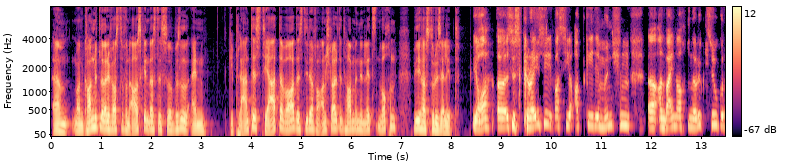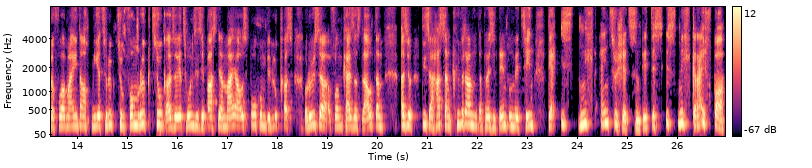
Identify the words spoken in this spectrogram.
Ähm, man kann mittlerweile fast davon ausgehen, dass das so ein bisschen ein geplantes Theater war, das die da veranstaltet haben in den letzten Wochen. Wie hast du das erlebt? Ja, äh, es ist crazy, was hier abgeht in München. Äh, an Weihnachten Rückzug oder vor Weihnachten jetzt Rückzug vom Rückzug. Also jetzt holen sie Sebastian Mayer aus Bochum, den Lukas Röser von Kaiserslautern. Also dieser Hassan Küvram, der Präsident und Mäzen, der ist nicht einzuschätzen. Das ist nicht greifbar.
